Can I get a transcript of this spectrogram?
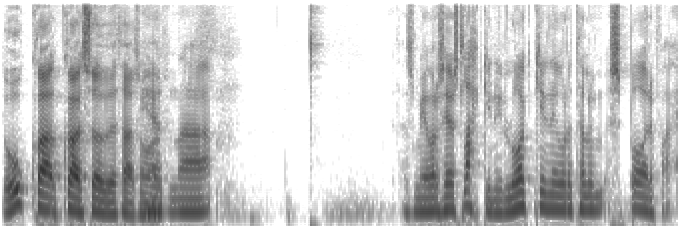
Nú, hvað hva sögum við þar sem var? Það sem ég var að segja slakkinu í lokin þegar voru að tala um Spotify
